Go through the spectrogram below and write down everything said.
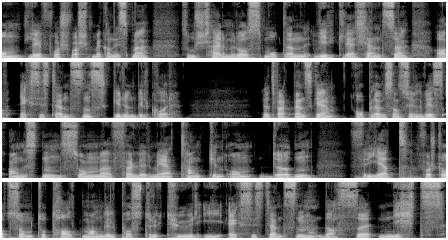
åndelig forsvarsmekanisme som skjermer oss mot en virkelig erkjennelse av eksistensens grunnvilkår. Ethvert menneske opplever sannsynligvis angsten som følger med tanken om døden, frihet, forstått som totalt mangel på struktur i eksistensen, das nichts,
